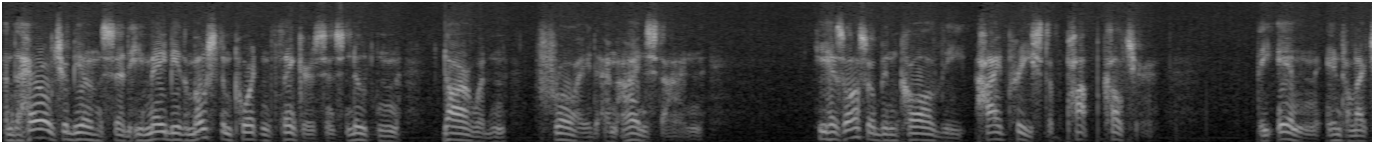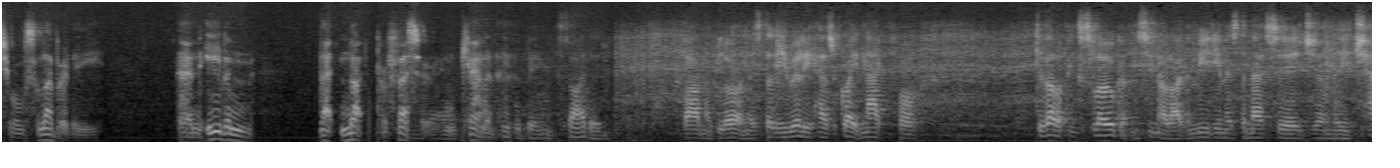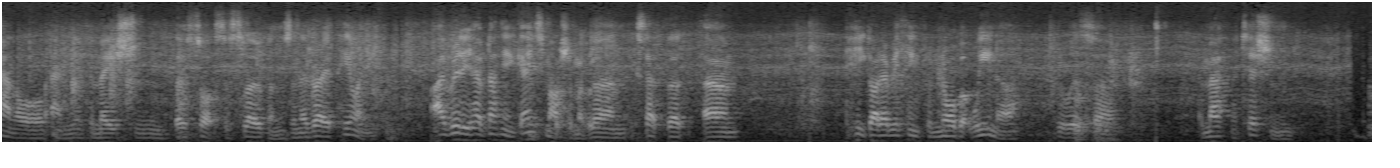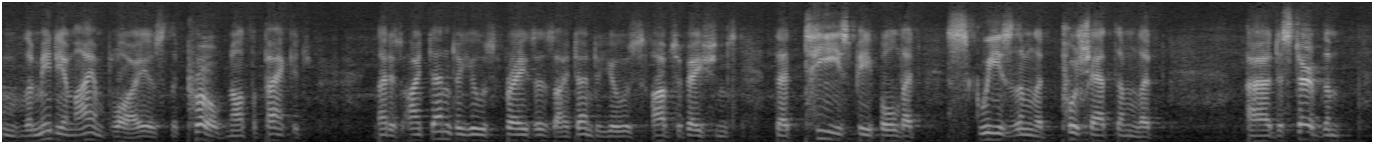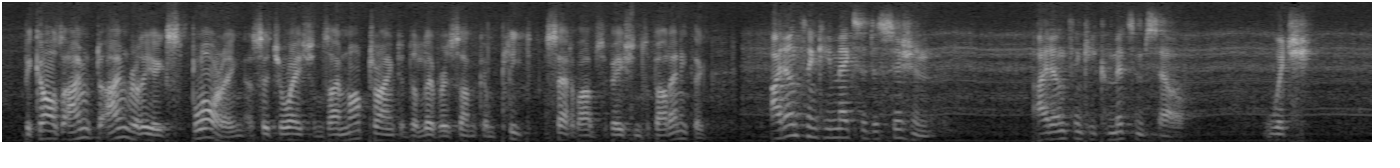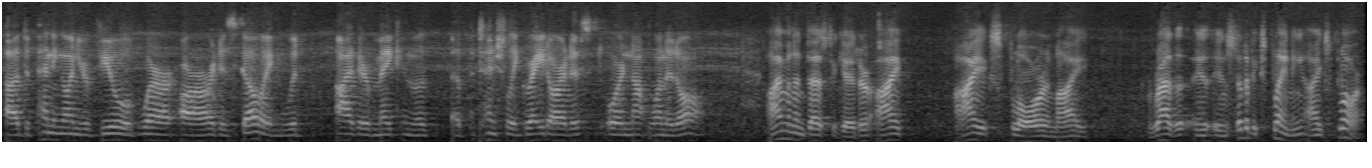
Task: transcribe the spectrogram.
and the Herald Tribune said he may be the most important thinker since Newton, Darwin, Freud, and Einstein, he has also been called the high priest of pop culture, the in intellectual celebrity, and even that nut professor in Canada. People being excited by McLuhan is that he really has a great knack for developing slogans, you know, like the medium is the message and the channel and the information, those sorts of slogans, and they're very appealing. I really have nothing against Marshall McLuhan except that um, he got everything from Norbert Wiener, who was uh, a mathematician. The medium I employ is the probe, not the package. That is, I tend to use phrases, I tend to use observations that tease people, that squeeze them, that push at them, that uh, disturb them, because I'm, I'm really exploring situations. I'm not trying to deliver some complete set of observations about anything. I don't think he makes a decision. I don't think he commits himself, which, uh, depending on your view of where our art is going, would either make him a, a potentially great artist or not one at all. I'm an investigator. I, I explore and I rather, instead of explaining, I explore.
